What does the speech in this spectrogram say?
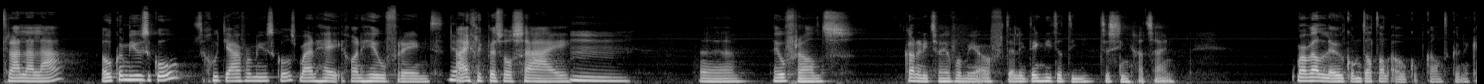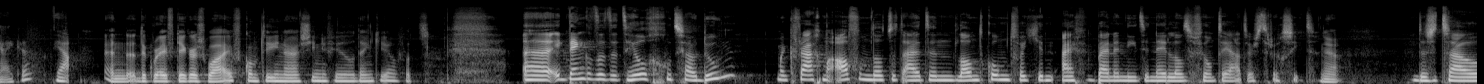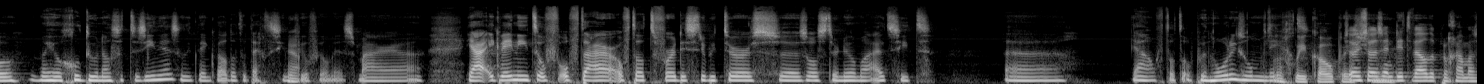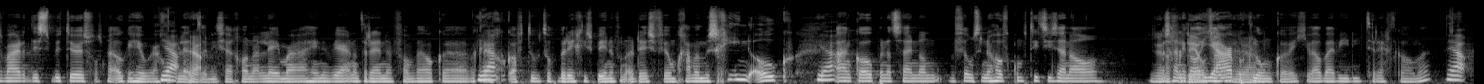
Tralala, ook een musical. Het is een goed jaar voor musicals, maar een he- gewoon heel vreemd. Ja. Eigenlijk best wel saai. Mm, Eh, heel Frans. Ik kan er niet zo heel veel meer over vertellen. Ik denk niet dat die te zien gaat zijn. Maar wel leuk om dat dan ook op kant te kunnen kijken. ja. En de, The Gravedigger's Wife, komt die naar Cineville, denk je? Of wat? Eh, ik denk dat het het heel goed zou doen. Maar ik vraag me af, omdat het uit een land komt... wat je eigenlijk bijna niet in Nederlandse filmtheaters terugziet. Ja. Dus het zou me heel goed doen als het te zien is. Want ik denk wel dat het echt een cinefiel Ja. film is. Maar eh, ja, ik weet niet of, of, daar, of dat voor distributeurs... eh, zoals het er nu allemaal uitziet... eh, ja, of dat op hun horizon Dat een ligt. goede koop is. Sowieso zijn dit wel de programma's waar de distributeurs volgens mij ook heel erg Ja. op letten. Ja. Die zijn gewoon alleen maar heen en weer aan het rennen van welke... We krijgen ook af en toe toch berichtjes binnen van... oh, deze film gaan we misschien ook Ja, aankopen. En dat zijn dan... de films in de hoofdcompetitie zijn al zijn waarschijnlijk al een jaar beklonken. Weet je wel, bij wie die terechtkomen. ja.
